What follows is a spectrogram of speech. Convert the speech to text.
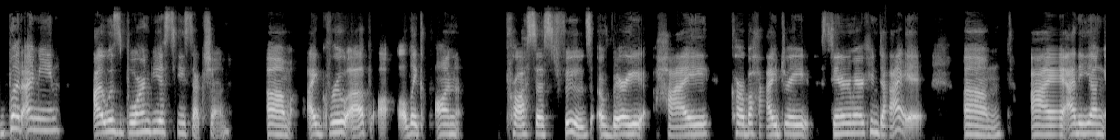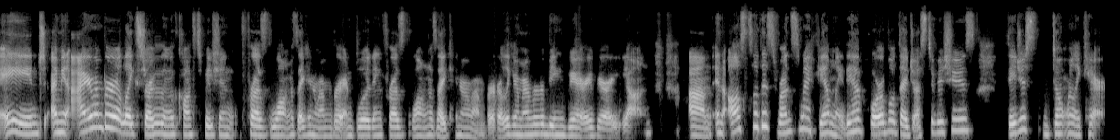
but i mean i was born via c-section um i grew up uh, like on processed foods a very high carbohydrate standard american diet. Um i at a young age i mean i remember like struggling with constipation for as long as i can remember and bloating for as long as i can remember. Like i remember being very very young. Um and also this runs in my family. They have horrible digestive issues. They just don't really care.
